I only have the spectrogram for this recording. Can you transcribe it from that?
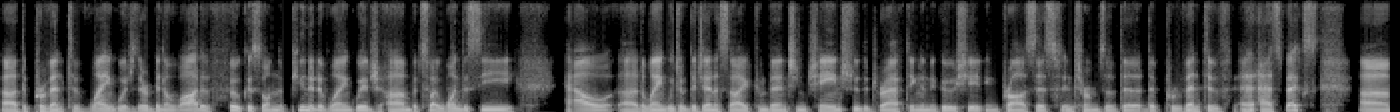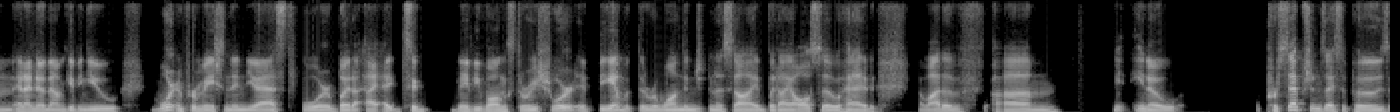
uh, the preventive language. There have been a lot of focus on the punitive language, um, but so I wanted to see how uh, the language of the Genocide Convention changed through the drafting and negotiating process in terms of the the preventive aspects. Um, and I know now I'm giving you more information than you asked for, but I, I to maybe long story short, it began with the Rwandan genocide, but I also had a lot of um, you know perceptions, I suppose,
